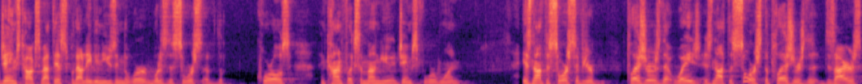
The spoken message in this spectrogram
James talks about this without even using the word. What is the source of the quarrels and conflicts among you? James 4 1. Is not the source of your pleasures that wage, is not the source, the pleasures, the desires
